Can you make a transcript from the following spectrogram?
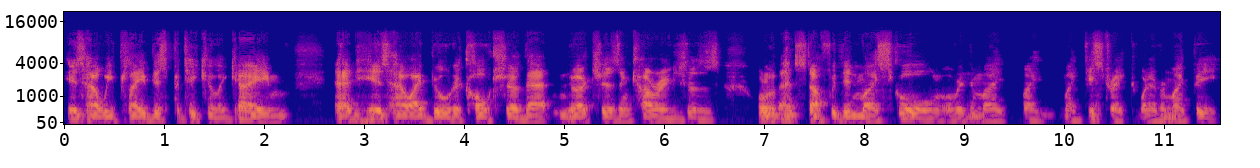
here's how we play this particular game, and here's how I build a culture that nurtures, encourages all of that stuff within my school or within my my my district, whatever it Mm. might be.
